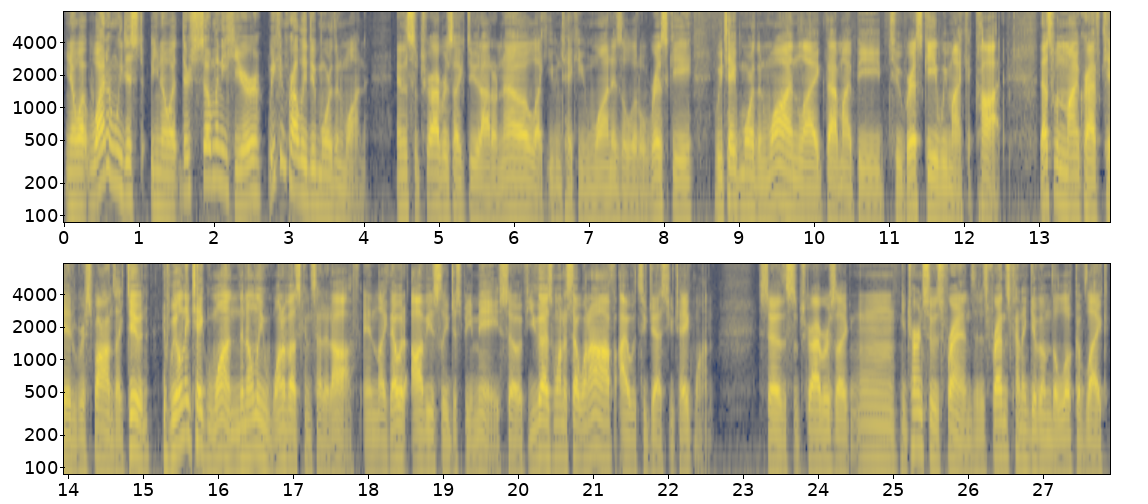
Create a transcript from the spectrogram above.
You know what? Why don't we just, you know what? There's so many here. We can probably do more than one. And the subscriber's like, dude, I don't know. Like, even taking one is a little risky. If we take more than one, like, that might be too risky. We might get caught. That's when the Minecraft kid responds, like, dude, if we only take one, then only one of us can set it off. And, like, that would obviously just be me. So if you guys want to set one off, I would suggest you take one. So the subscriber's like, mm. he turns to his friends, and his friends kind of give him the look of, like,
